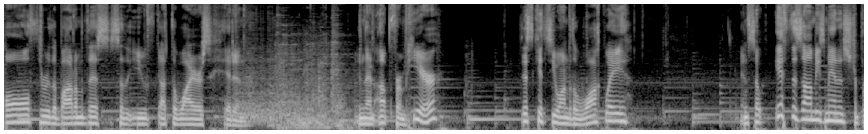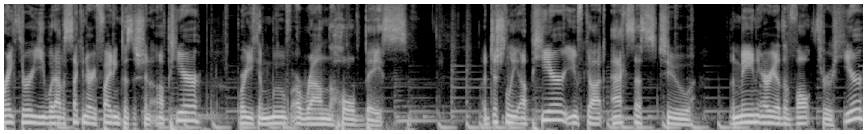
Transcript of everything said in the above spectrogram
all through the bottom of this so that you've got the wires hidden. And then up from here, this gets you onto the walkway. And so if the zombies manage to break through, you would have a secondary fighting position up here where you can move around the whole base. Additionally, up here, you've got access to the main area of the vault through here,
